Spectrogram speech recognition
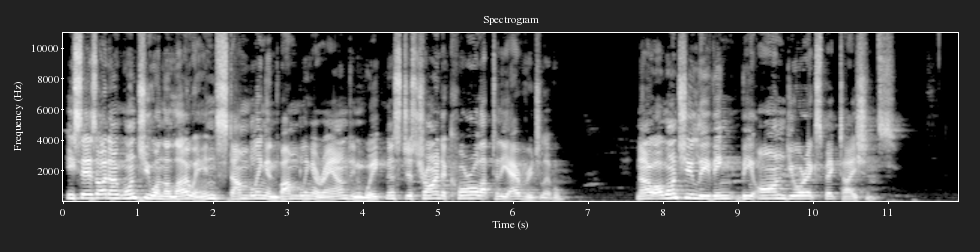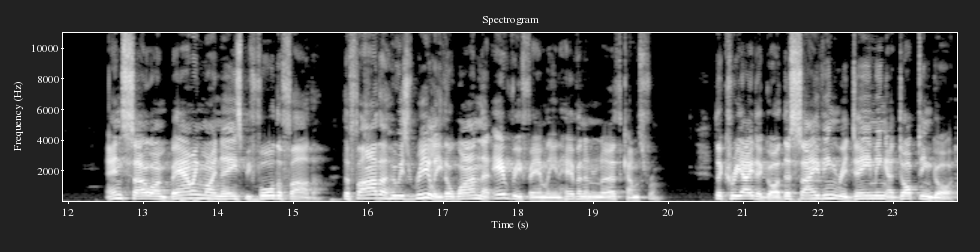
He says, I don't want you on the low end, stumbling and bumbling around in weakness, just trying to crawl up to the average level. No, I want you living beyond your expectations. And so I'm bowing my knees before the Father, the Father who is really the one that every family in heaven and on earth comes from the Creator God, the saving, redeeming, adopting God.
